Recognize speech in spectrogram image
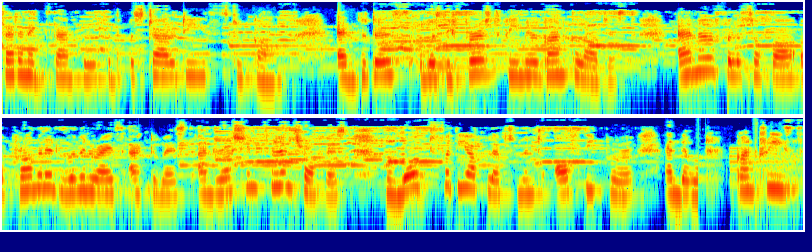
set an example for the posterities to come. Edith was the first female gynecologist. Anna Filosofova, a prominent women's rights activist and Russian philanthropist who worked for the upliftment of the poor and the Countries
